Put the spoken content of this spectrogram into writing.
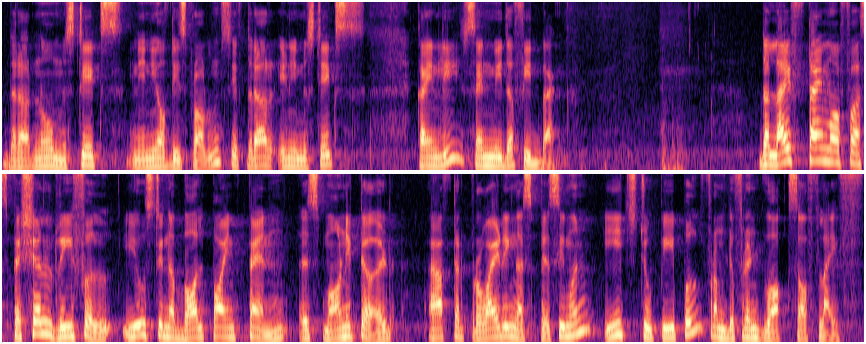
there are no mistakes in any of these problems. If there are any mistakes, kindly send me the feedback. The lifetime of a special refill used in a ballpoint pen is monitored after providing a specimen each to people from different walks of life.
